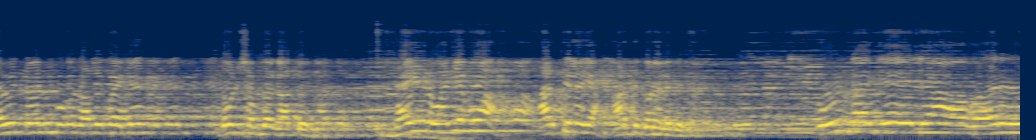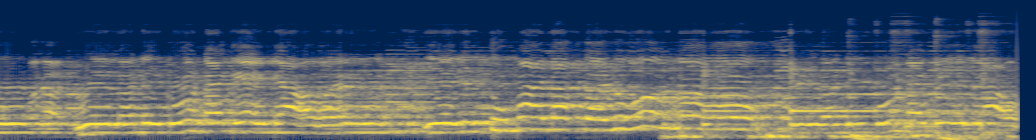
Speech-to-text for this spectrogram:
नवीन नवीन पोरं झाली पाहिजे दोन शब्द गातोय जाहीर वाजे बुवा. आरतीला या. आरती करूया लगेच. गुण गेल्यावर वेळ निघून गेल्यावर येईल तुम्हाला कळून वेळ निघून गेल्यावर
